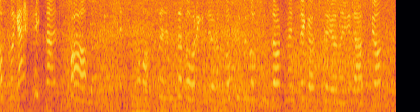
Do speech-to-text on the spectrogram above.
Oslo gerçekten pahalı. E, Şimdi hostelimize doğru gidiyoruz. 934 metre gösteriyor navigasyon.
